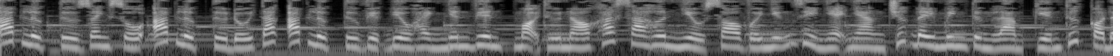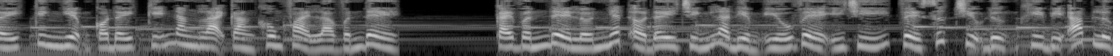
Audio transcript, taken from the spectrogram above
Áp lực từ doanh số, áp lực từ đối tác, áp lực từ việc điều hành nhân viên, mọi thứ nó khác xa hơn nhiều so với những gì nhẹ nhàng trước đây Minh từng làm, kiến thức có đấy, kinh nghiệm có đấy, kỹ năng lại càng không phải là vấn đề. Cái vấn đề lớn nhất ở đây chính là điểm yếu về ý chí, về sức chịu đựng khi bị áp lực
